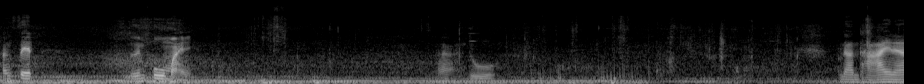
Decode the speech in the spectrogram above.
ทั้งเซตพื้นปูใหม่อ่าดู ด้านท้ายนะ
